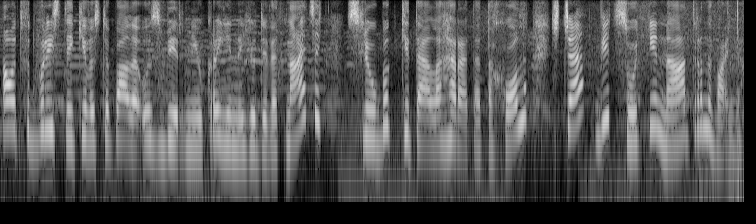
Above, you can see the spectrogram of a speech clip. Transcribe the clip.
А от футболісти, які виступали у збірній України Ю-19, Слюбик, Кітела, Герета та Холод, ще відсутні на тренуваннях.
